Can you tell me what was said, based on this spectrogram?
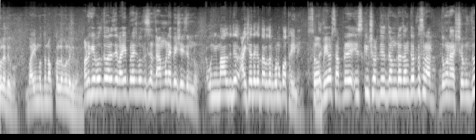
বলে দেবো। ভাই মতো নক করলে বলে দেবেন। অনেকে বলতে পারে যে ভাই প্রাইস বলতেছে দাম মানে বেশি এই জন্য। উনি মাল যদি আইসা দেখে তাহলে তার কোনো কথাই নেই। সো ভিউয়ার্স আপনার স্ক্রিনশট দিয়ে দামটা জানতে পারতেছেন আর দোকানে আসছে কিন্তু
